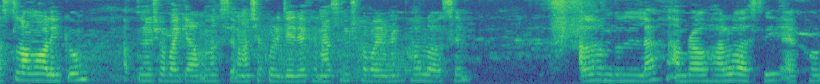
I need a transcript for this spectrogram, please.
আসসালামু আলাইকুম। আপনারা সবাই কেমন আছেন? আশা করি যে যেখানে আছেন সবাই অনেক ভালো আছেন। আলহামদুলিল্লাহ, আমরাও ভালো আছি এখন।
